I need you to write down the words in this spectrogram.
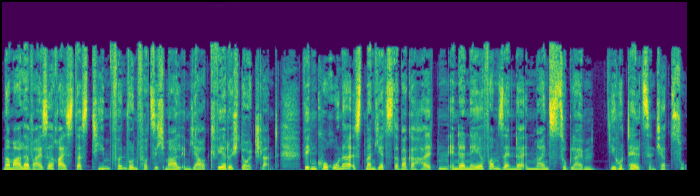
Normalerweise reist das Team 45 Mal im Jahr quer durch Deutschland. Wegen Corona ist man jetzt aber gehalten, in der Nähe vom Sender in Mainz zu bleiben. Die Hotels sind ja zu.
